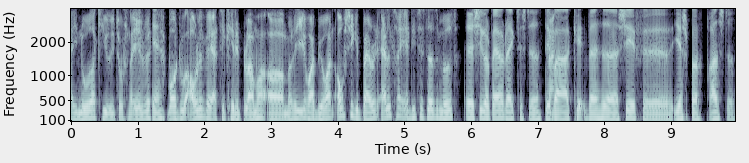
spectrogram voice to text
i Nodarkivet i 2011, Ja. hvor du afleverer til Kenneth Blommer og Marie Røby Røn og Sigge Barrett. Alle tre er de til stede til mødet. Øh, Sigurd Barrett er ikke til stede. Det Nej. var, hvad hedder chef øh, Jesper Bredsted.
